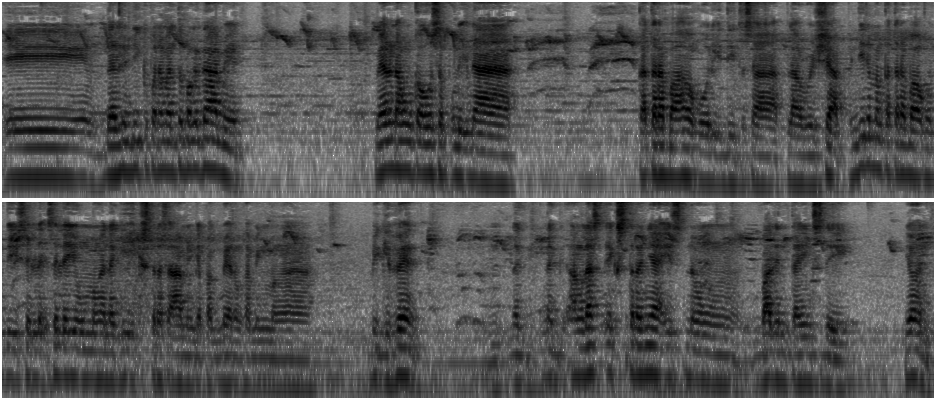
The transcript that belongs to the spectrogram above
eh, dahil hindi ko pa naman ito magagamit, meron akong kausap uli na katrabaho ko ulit dito sa flower shop. Hindi naman katrabaho, kundi sila, sila yung mga nag extra sa amin kapag meron kaming mga big event. Nag, nag, ang last extra niya is nung Valentine's Day. Yon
